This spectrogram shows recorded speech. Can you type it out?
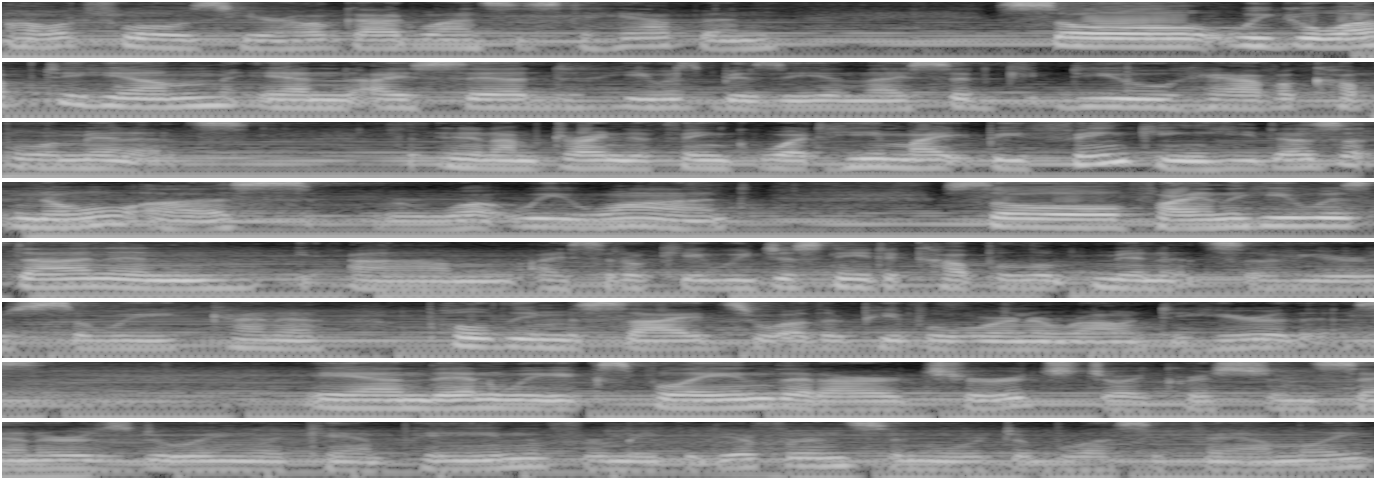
how it flows here, how God wants this to happen. So we go up to him, and I said, he was busy, and I said, Do you have a couple of minutes? And I'm trying to think what he might be thinking. He doesn't know us or what we want. So finally he was done, and um, I said, okay, we just need a couple of minutes of yours. So we kind of pulled him aside so other people weren't around to hear this. And then we explained that our church, Joy Christian Center, is doing a campaign for Make a Difference, and we're to bless a family,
